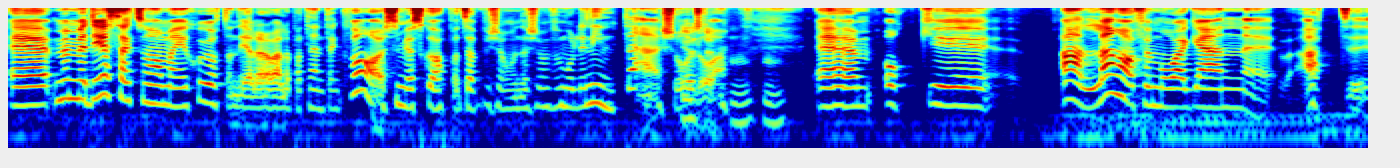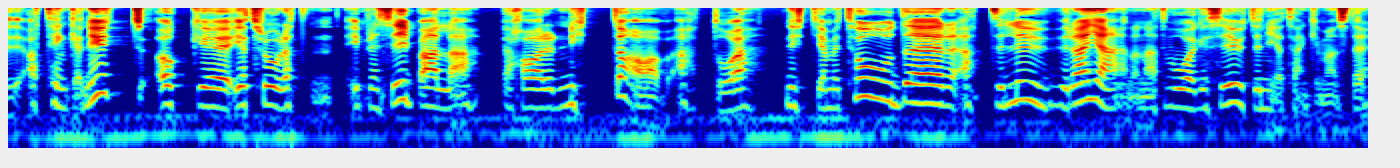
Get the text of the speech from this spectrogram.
Eh, men med det sagt så har man ju sju åttondelar av alla patenten kvar som har skapats av personer som förmodligen inte är så då. Mm, mm. Ehm, och alla har förmågan eh, att, eh, att tänka nytt och eh, jag tror att i princip alla har nytta av att då nyttja metoder, att lura hjärnan att våga sig ut i nya tankemönster.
